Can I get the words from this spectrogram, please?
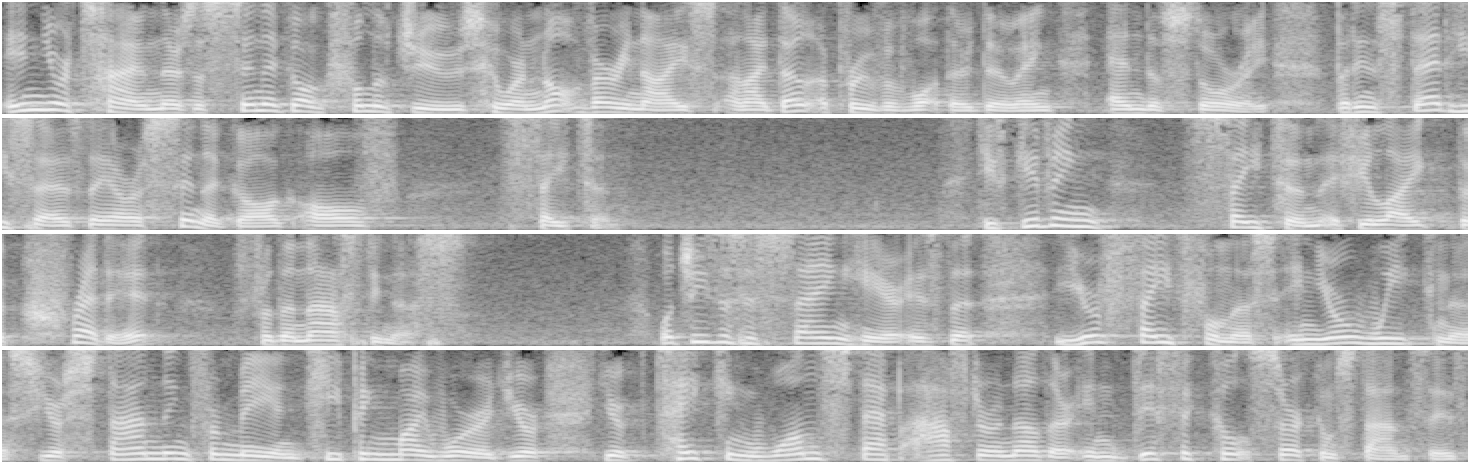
In your town, there's a synagogue full of Jews who are not very nice, and I don't approve of what they're doing. End of story. But instead, he says they are a synagogue of Satan. He's giving Satan, if you like, the credit for the nastiness. What Jesus is saying here is that your faithfulness in your weakness, you're standing for me and keeping my word, you're, you're taking one step after another in difficult circumstances,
